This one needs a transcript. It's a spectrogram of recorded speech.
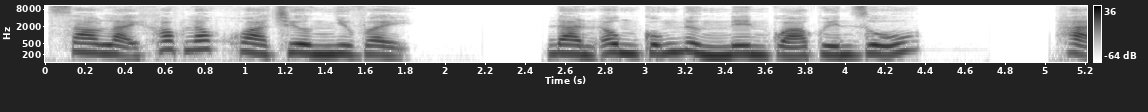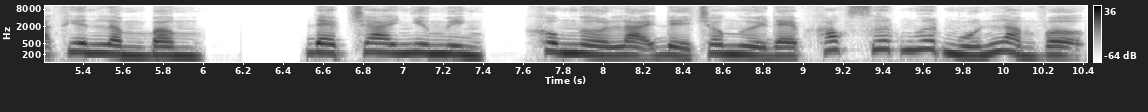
Sao lại khóc lóc khoa trương như vậy? Đàn ông cũng đừng nên quá quyến rũ. Hạ Thiên lầm bầm. Đẹp trai như mình, không ngờ lại để cho người đẹp khóc sướt mướt muốn làm vợ.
